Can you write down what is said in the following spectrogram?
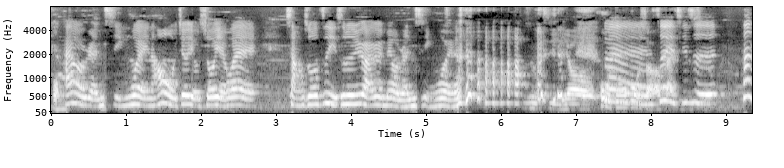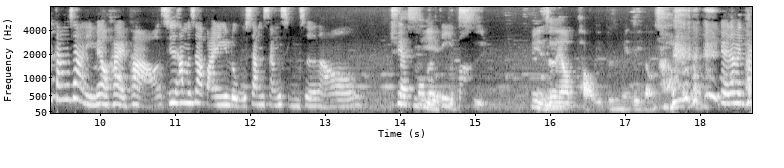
是还有人情味。然后我就有时候也会想说自己是不是越来越没有人情味了？就是自己要或多或少。对，所以其实那当下你没有害怕哦？其实他们是要把你掳上厢型车，然后去某个地方。因为你真的要跑，也不是没地方跑。因为那边太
